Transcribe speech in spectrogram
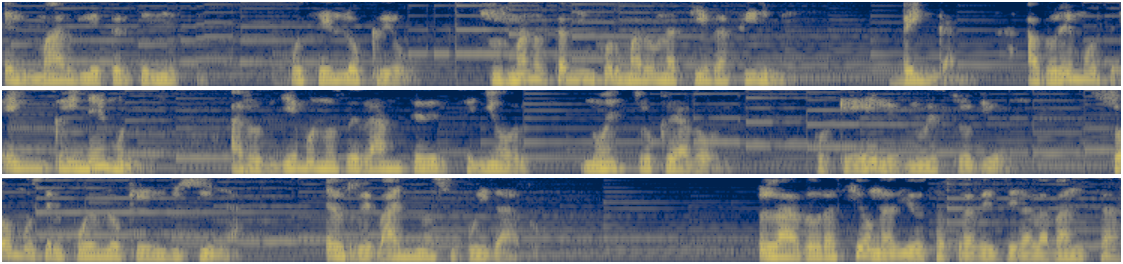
El mar le pertenece, pues Él lo creó. Sus manos también formaron la tierra firme. Vengan, adoremos e inclinémonos, arrodillémonos delante del Señor, nuestro Creador, porque Él es nuestro Dios. Somos el pueblo que Él vigila, el rebaño a su cuidado. La adoración a Dios a través de la alabanza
